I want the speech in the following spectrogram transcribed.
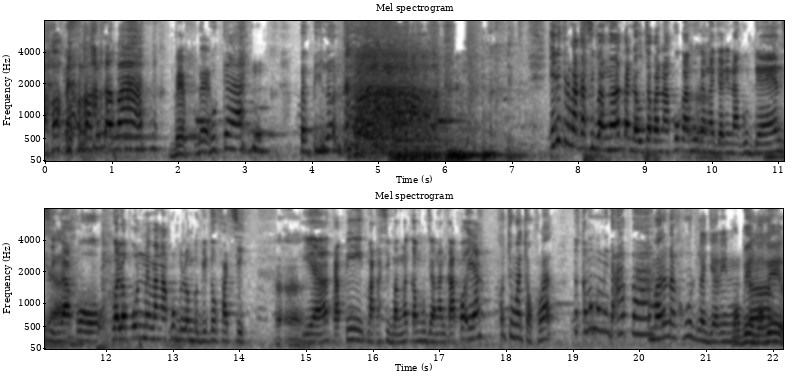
Aku sama. Beb, Beb. Bukan. Babylon. Ini terima kasih banget tanda ucapan aku kamu udah ngajarin aku dance sehingga aku walaupun memang aku belum begitu fasih. Iya, tapi makasih banget kamu jangan kapok ya. Kok cuma coklat? Terus kamu mau minta apa? Kemarin aku ngajarin Mobil, eh, mobil.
